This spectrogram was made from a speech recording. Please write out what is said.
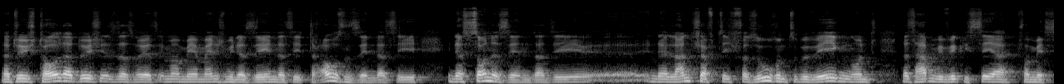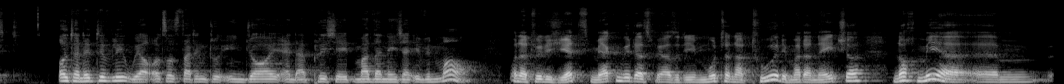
Natürlich toll dadurch ist, dass wir jetzt immer mehr Menschen wieder sehen, dass sie draußen sind, dass sie in der Sonne sind, dass sie äh, in der Landschaft sich versuchen zu bewegen und das haben wir wirklich sehr vermisst. Alternatively, we are also starting to enjoy and appreciate Mother Nature even more. Und natürlich jetzt merken wir, dass wir also die Mutter Natur, die Mother Nature, noch mehr ähm,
